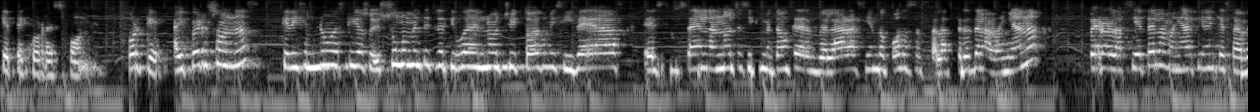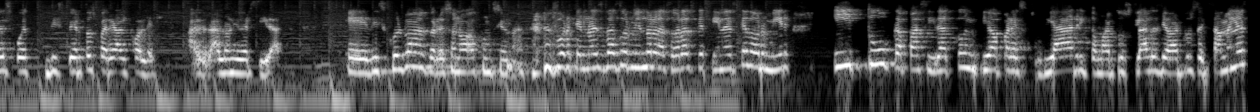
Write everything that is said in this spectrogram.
que te corresponden. Porque hay personas que dicen, no, es que yo soy sumamente creativo de noche y todas mis ideas suceden en la noche, así que me tengo que desvelar haciendo cosas hasta las 3 de la mañana, pero a las 7 de la mañana tienen que estar después despiertos para ir al colegio, a la universidad. Eh, discúlpame, pero eso no va a funcionar, porque no estás durmiendo las horas que tienes que dormir y tu capacidad cognitiva para estudiar y tomar tus clases, llevar tus exámenes,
